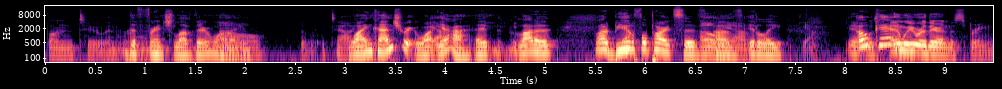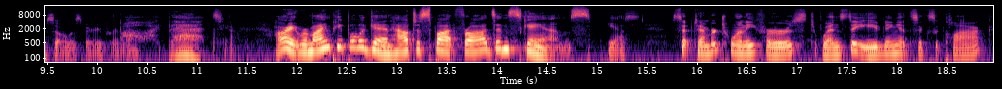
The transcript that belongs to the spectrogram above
fun too. In The French love their wine. Oh, the Italian. Wine country. Wine, yeah. Yeah. A lot of a lot of beautiful parts of, Oh, of yeah. Italy. Yeah. It was- Okay. and we were there in the spring, so it was very pretty. Oh, I bet. All right, remind people again how to spot frauds and scams. Yes. September 21st, Wednesday evening at 6 o'clock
